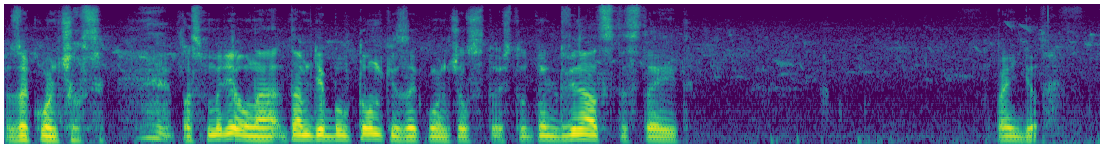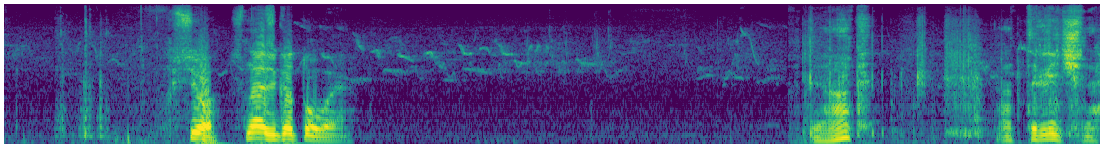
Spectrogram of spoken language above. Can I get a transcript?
закончился. Посмотрел на там, где был тонкий, закончился. То есть тут 0,12 стоит. Пойдет. Все, снасть готовая. Так, отлично.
